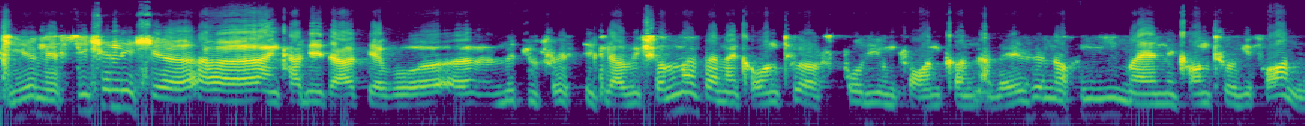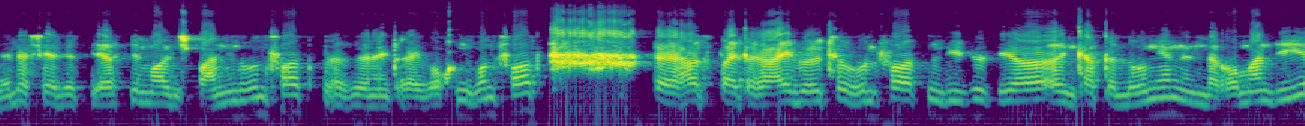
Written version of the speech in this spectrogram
Kieren ist sicherlich äh, ein Kandidat, der wo äh, mittelfristig, glaube ich, schon mal bei einer Grand Tour aufs Podium fahren kann. Aber er ist ja noch nie mal eine Grand Tour gefahren. Ne? Der fährt jetzt das erste Mal die Spanien-Rundfahrt, also eine Drei-Wochen-Rundfahrt. Er hat bei drei World Tour Rundfahrten dieses Jahr in Katalonien, in der Romandie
